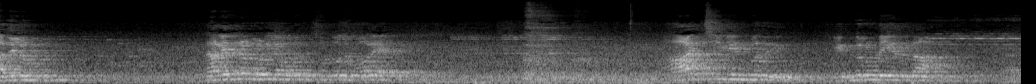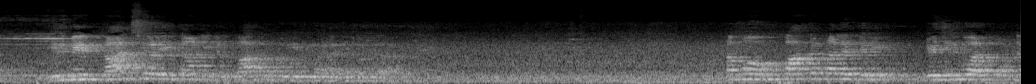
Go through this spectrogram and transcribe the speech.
அதிலும் நரேந்திர மோடி அவர்கள் சொல்வது போல ஆட்சி என்பது எங்களுடையதுதான். இனிமேல் காட்சிகளை தான் நீங்கள் பார்க்க போகிறீர்கள் என்று சொல்கிறார். நம்ம பார்த்தோம்னாலே தெரியும் கெஜ்ரிவால் போன்ற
